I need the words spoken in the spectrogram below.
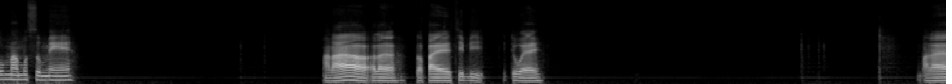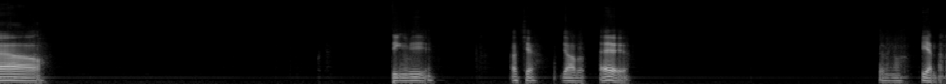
อุมามุสุเมมาแล้วอะไรต่อไปจิบิพี่จวยมาแล้วจริงพี่ โอเคยอมแบบเอ้ยเป็นไงเปลี่ยนอะ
